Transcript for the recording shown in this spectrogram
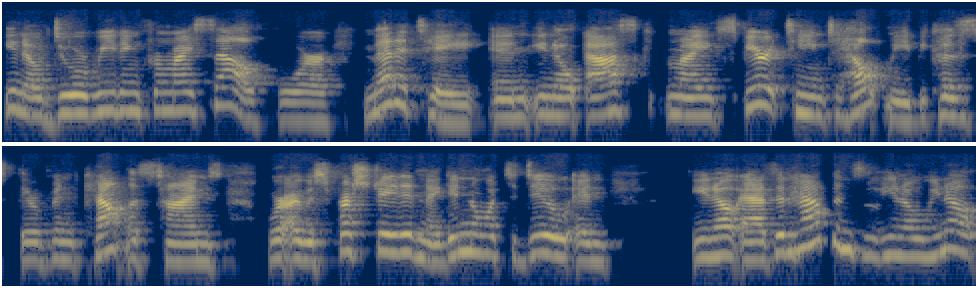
you know do a reading for myself or meditate and you know ask my spirit team to help me because there have been countless times where i was frustrated and i didn't know what to do and you know, as it happens, you know, we know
